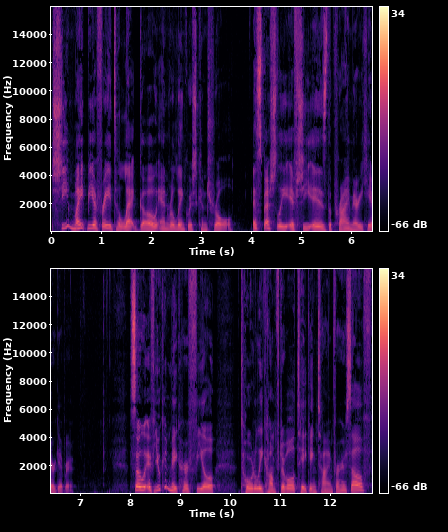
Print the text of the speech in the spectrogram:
she might be afraid to let go and relinquish control, especially if she is the primary caregiver. So, if you can make her feel totally comfortable taking time for herself,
